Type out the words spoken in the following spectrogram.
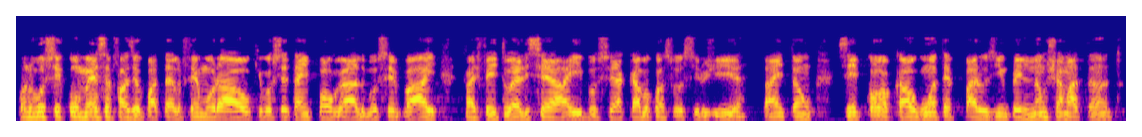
quando você começa a fazer o patelo femoral, que você está empolgado, você vai, faz feito o LCA e você acaba com a sua cirurgia, tá? Então, sempre colocar algum anteparozinho para ele não chamar tanto.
